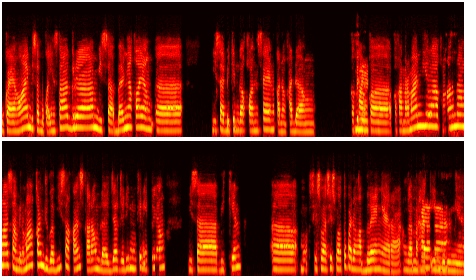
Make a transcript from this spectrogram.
buka yang lain bisa buka Instagram bisa banyak lah yang uh, bisa bikin gak konsen. Kadang-kadang ke, ke ke kamar mandi lah ke mana lah sambil makan juga bisa kan sekarang belajar. Jadi mungkin itu yang bisa bikin uh, siswa-siswa tuh pada ngeblank ya, Ra, nggak merhatiin ya. gurunya.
